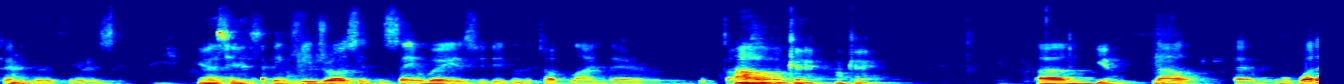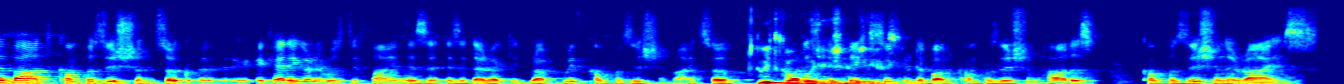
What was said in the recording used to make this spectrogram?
category mm. theorist. Yes, uh, yes. I think he draws it the same way as you did in the top line there. oh, okay, okay. Um, yeah. Now, uh, what about composition? So uh, a category was defined as a, as a directed graph with composition, right? So what is the big yes. secret about composition? How does composition arise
